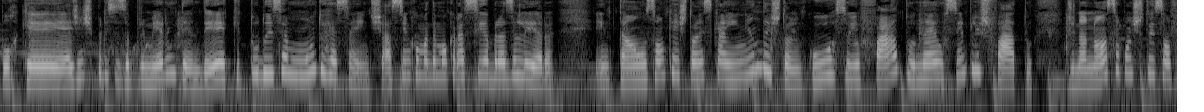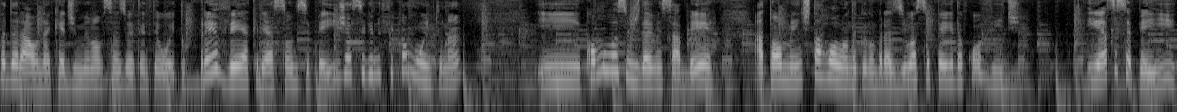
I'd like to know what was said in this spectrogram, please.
porque a gente precisa primeiro entender que tudo isso é muito recente, assim como a democracia brasileira. Então, são questões que ainda estão em curso e o fato, né, o simples fato de na nossa Constituição Federal, né, que é de 1988, prever a criação de CPI já significa muito, né? E como vocês devem saber, atualmente está rolando aqui no Brasil a CPI da Covid. E essa CPI,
